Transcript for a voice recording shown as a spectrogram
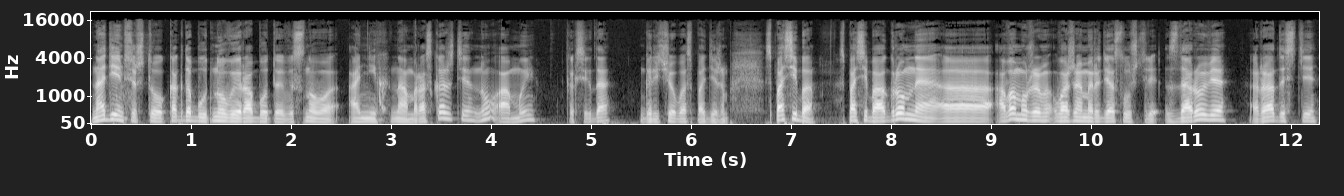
Надеемся, что когда будут новые работы, вы снова о них нам расскажете. Ну, а мы, как всегда, горячо вас поддержим. Спасибо, спасибо огромное. А, а вам, уже, уважаемые радиослушатели, здоровья, радости,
